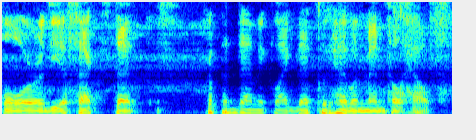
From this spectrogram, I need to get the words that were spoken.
or the effects that a pandemic like that could have on mental health.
